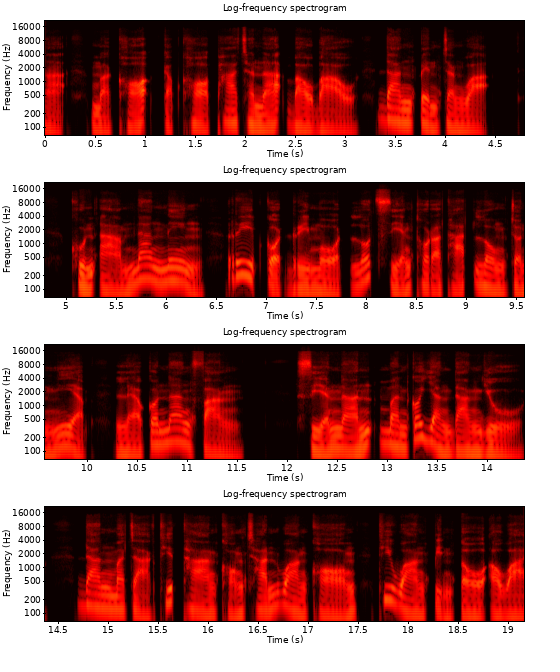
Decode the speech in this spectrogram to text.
หะ มาเคาะกับขอบภาชนะเบาๆ ดังเป็นจังหวะ คุณอามนั่งนิ่ง รีบกดรีโมทลดเสียงโทรทัศน์ลงจนเงียบ แล้วก็นั่งฟัง เสียงนั้นมันก็ยังดังอยู่ ดังมาจากทิศทางของชั้นวางของที่วางปิ่นโตเอาไว้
